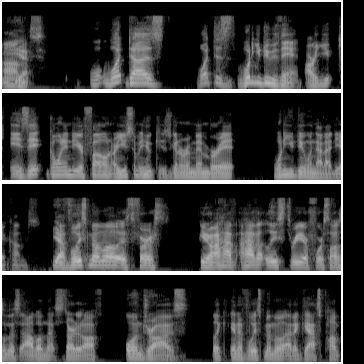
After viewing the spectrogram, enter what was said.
Um, yes. what does what does what do you do then? Are you is it going into your phone? Are you somebody who is going to remember it? What do you do when that idea comes? Yeah, voice memo is first. You know, I have I have at least three or four songs on this album that started off on drives, like in a voice memo at a gas pump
